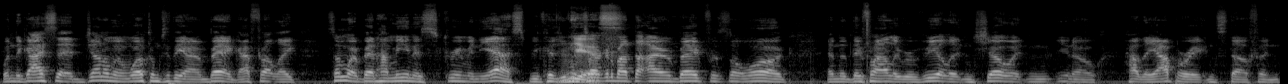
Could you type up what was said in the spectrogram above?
when the guy said, "Gentlemen, welcome to the Iron Bank," I felt like somewhere Ben Hameen is screaming yes because you've been Yes. talking about the Iron Bank for so long, and that they finally reveal it and show it, and you know how they operate and stuff. And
